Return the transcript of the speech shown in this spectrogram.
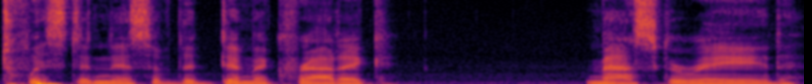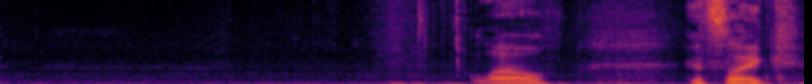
twistedness of the democratic masquerade? Well, it's like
